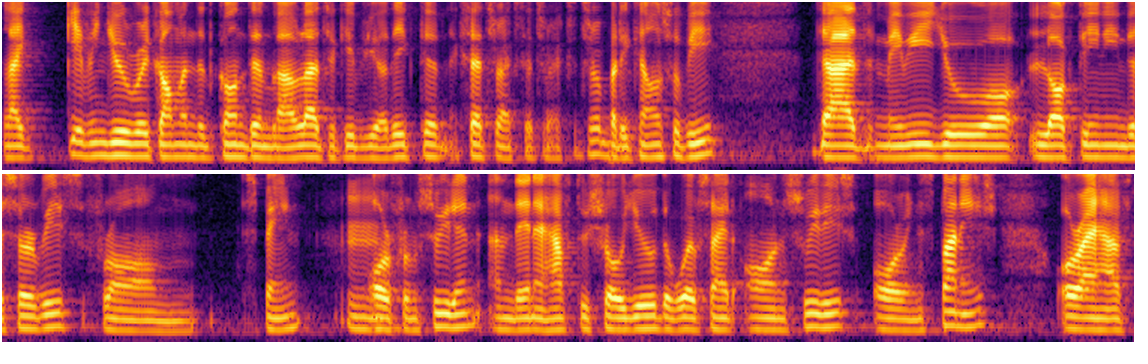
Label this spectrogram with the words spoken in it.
like giving you recommended content blah blah to keep you addicted etc etc etc but it can also be that maybe you are logged in in the service from Spain mm. or from Sweden, and then I have to show you the website on Swedish or in Spanish, or I have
